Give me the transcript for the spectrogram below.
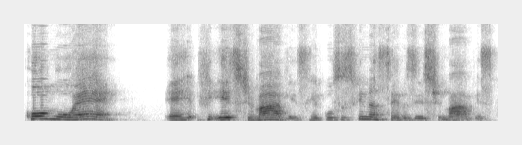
como é, é estimáveis, recursos financeiros estimáveis,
